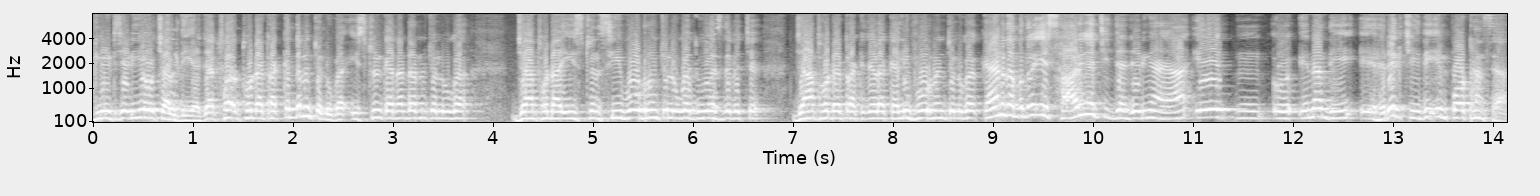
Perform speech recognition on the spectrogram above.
ਫਲੀਟ ਜਿਹੜੀ ਹੈ ਉਹ ਚੱਲਦੀ ਹੈ ਜਾਂ ਤੁਹਾਡਾ ਟਰੱਕ ਕਿੱਧਰ ਨੂੰ ਚੱਲੂਗਾ? ਈਸਟਰਨ ਕੈਨੇਡਾ ਨੂੰ ਚੱਲੂਗਾ ਜਾਂ ਤੁਹਾਡਾ ਈਸਟਰਨ ਸੀਬੋਰਡ ਨੂੰ ਚੱਲੂਗਾ ਯੂਐਸ ਦੇ ਵਿੱਚ ਜਾਂ ਤੁਹਾਡਾ ਟਰੱਕ ਜਿਹੜਾ ਕੈਲੀਫੋਰਨੀਆ ਨੂੰ ਚੱਲੂਗਾ? ਕਹਿਣ ਦਾ ਮਤਲਬ ਇਹ ਸਾਰੀਆਂ ਚੀਜ਼ਾਂ ਜਿਹੜੀਆਂ ਆ, ਇਹ ਇਹਨਾਂ ਦੀ, ਇਹ ਹਰ ਇੱਕ ਚੀਜ਼ ਦੀ ਇੰਪੋਰਟੈਂਸ ਆ।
